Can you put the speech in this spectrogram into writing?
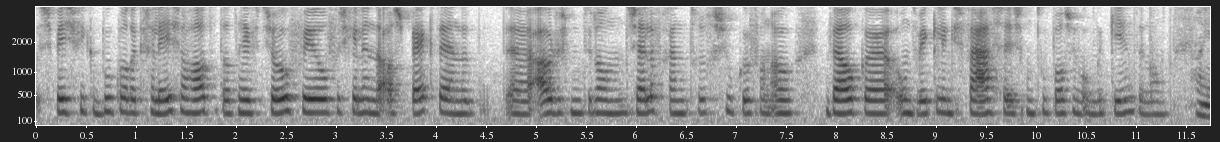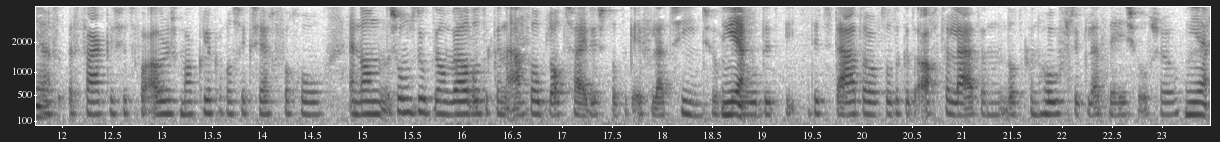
specifieke boek wat ik gelezen had, dat heeft zoveel verschillende aspecten. En dat, uh, ouders moeten dan zelf gaan terugzoeken van oh, welke ontwikkelingsfase is van toepassing op mijn kind. En dan oh, ja. uh, vaak is het voor ouders makkelijker als ik zeg van goh. En dan soms doe ik dan wel dat ik een aantal bladzijden dat ik even laat zien. Zo van ja. dit, dit staat er of dat ik het achterlaat en dat ik een hoofdstuk laat lezen of zo. Ja.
